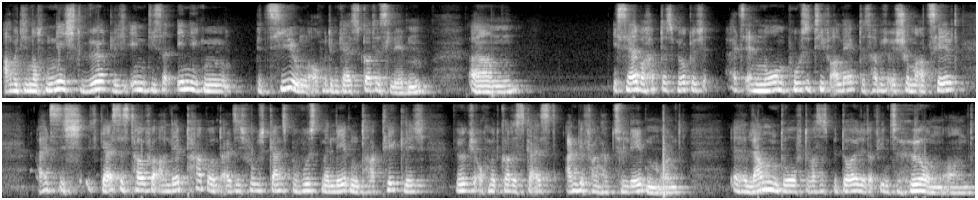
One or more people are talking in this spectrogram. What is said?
aber die noch nicht wirklich in dieser innigen Beziehung auch mit dem Geist Gottes leben. Ähm, ich selber habe das wirklich als enorm positiv erlebt, das habe ich euch schon mal erzählt, als ich die Geistestaufe erlebt habe und als ich wirklich ganz bewusst mein Leben tagtäglich wirklich auch mit Gottes Geist angefangen habe zu leben und äh, lernen durfte, was es bedeutet, auf ihn zu hören und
